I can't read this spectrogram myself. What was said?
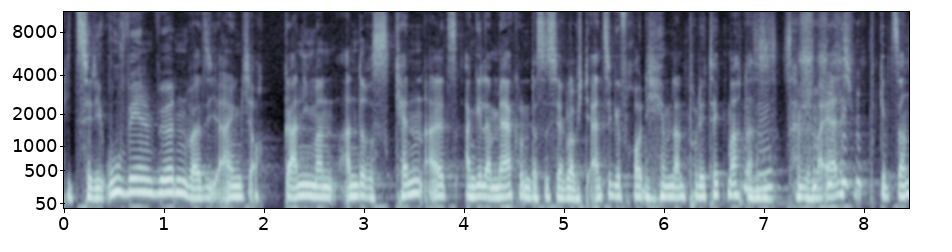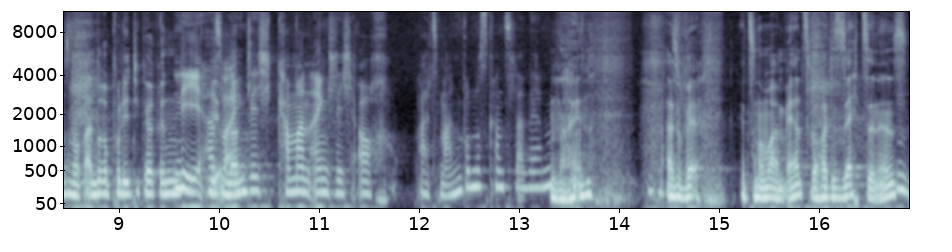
die CDU wählen würden, weil sie eigentlich auch gar niemand anderes kennen als Angela Merkel. Und das ist ja, glaube ich, die einzige Frau, die hier im Land Politik macht. Also, seien wir mal ehrlich, gibt es sonst noch andere Politikerinnen? Nee, also im Land? eigentlich kann man eigentlich auch als Mann Bundeskanzler werden. Nein. Also wer jetzt nochmal im Ernst, wer heute 16 ist,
